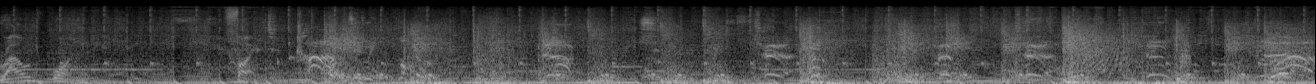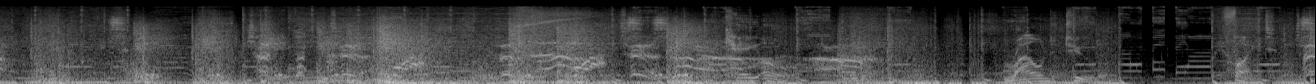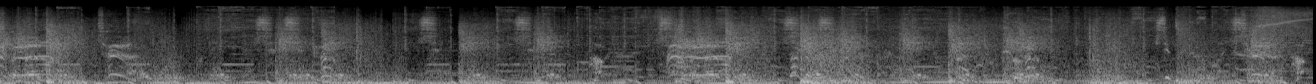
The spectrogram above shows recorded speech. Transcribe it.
Round one. Fight. KO. Round two. Fight. KO.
